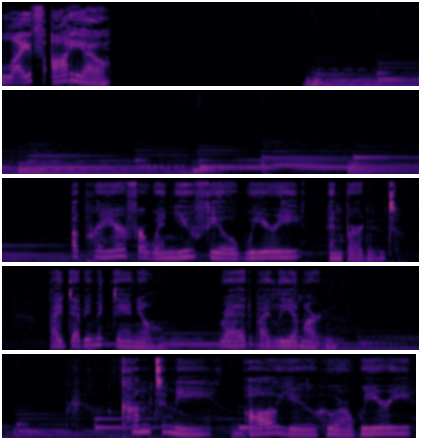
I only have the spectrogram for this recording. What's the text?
Life Audio. A Prayer for When You Feel Weary and Burdened by Debbie McDaniel, read by Leah Martin. Come to me, all you who are weary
